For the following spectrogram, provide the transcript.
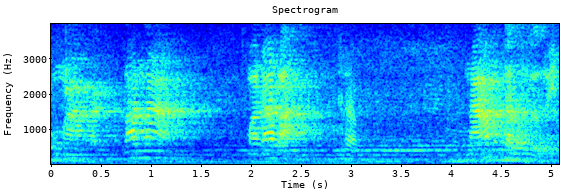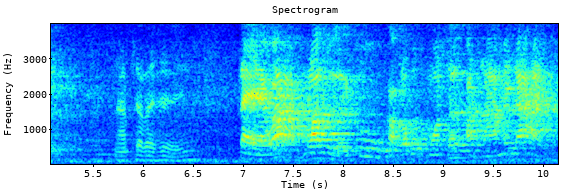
ลงมาจากด้านหน้า มาด้านหลังครับ น้ำมันจะระเหยน้ำจะระเหยแต่ว่าระเหยสู้กับระบบมอเตอร์ปั่นน้ำไม่ได้อืม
